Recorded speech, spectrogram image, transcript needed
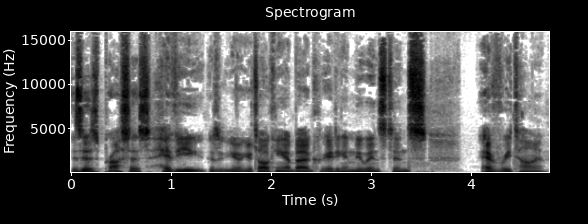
Is this process heavy? Because you know you're talking about creating a new instance every time.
